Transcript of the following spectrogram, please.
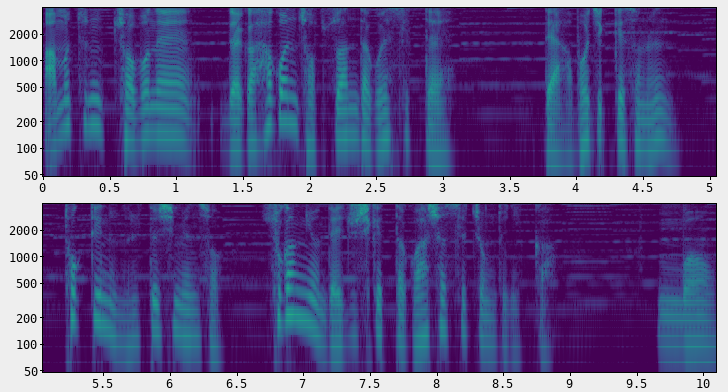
아무튼 저번에 내가 학원 접수한다고 했을 때 내 아버지께서는 토끼 눈을 뜨시면서 수강료 내주시겠다고 하셨을 정도니까 뭐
